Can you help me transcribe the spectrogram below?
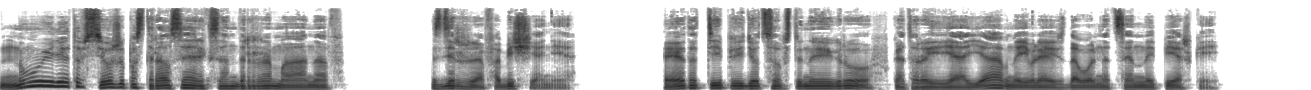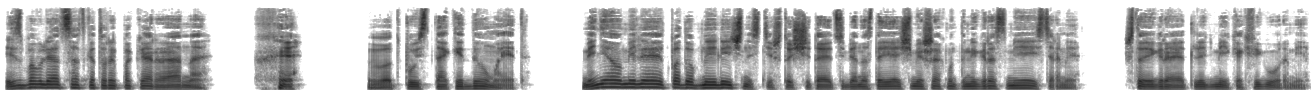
Ну или это все же постарался Александр Романов, сдержав обещание. Этот тип ведет собственную игру, в которой я явно являюсь довольно ценной пешкой. Избавляться от которой пока рано. Хе. Вот пусть так и думает. Меня умиляют подобные личности, что считают себя настоящими шахматными гроссмейстерами, что играют людьми как фигурами.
